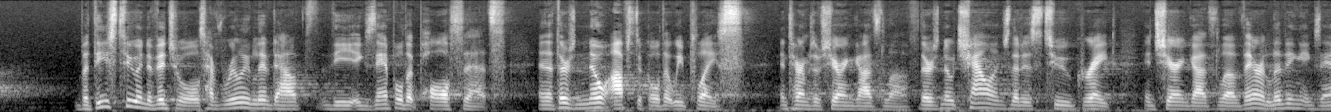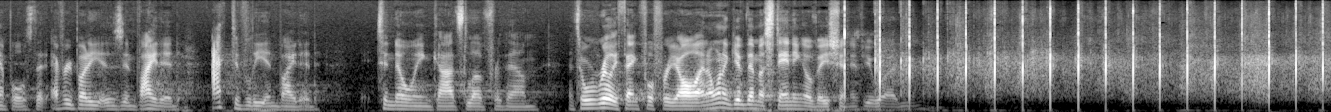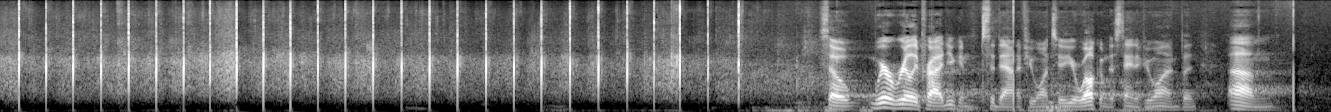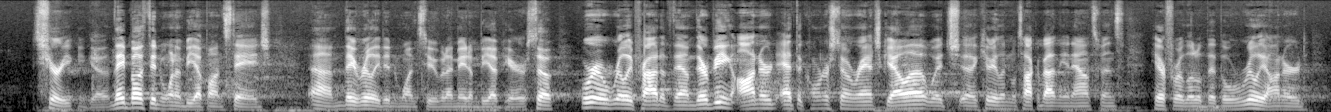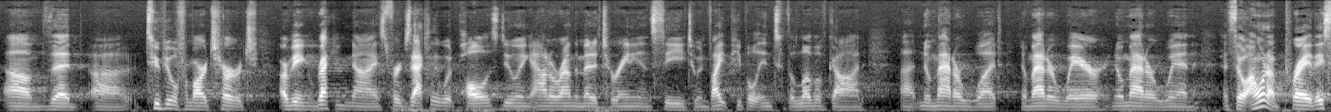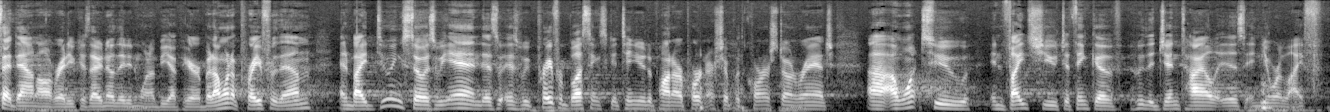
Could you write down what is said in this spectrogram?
but these two individuals have really lived out the example that Paul sets, and that there's no obstacle that we place in terms of sharing God's love. There's no challenge that is too great in sharing God's love. They are living examples that everybody is invited, actively invited, to knowing God's love for them. And so we're really thankful for y'all, and I want to give them a standing ovation, if you would. So we're really proud. You can sit down if you want to. You're welcome to stand if you want, but um, sure, you can go. They both didn't want to be up on stage. Um, they really didn't want to, but I made them be up here. So we're really proud of them. They're being honored at the Cornerstone Ranch Gala, which uh, Carrie Lynn will talk about in the announcements here for a little bit. But we're really honored um, that uh, two people from our church are being recognized for exactly what Paul is doing out around the Mediterranean Sea to invite people into the love of God uh, no matter what, no matter where, no matter when. And so I want to pray. They sat down already because I know they didn't want to be up here, but I want to pray for them. And by doing so, as we end, as, as we pray for blessings continued upon our partnership with Cornerstone Ranch, uh, I want to invite you to think of who the Gentile is in your life.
